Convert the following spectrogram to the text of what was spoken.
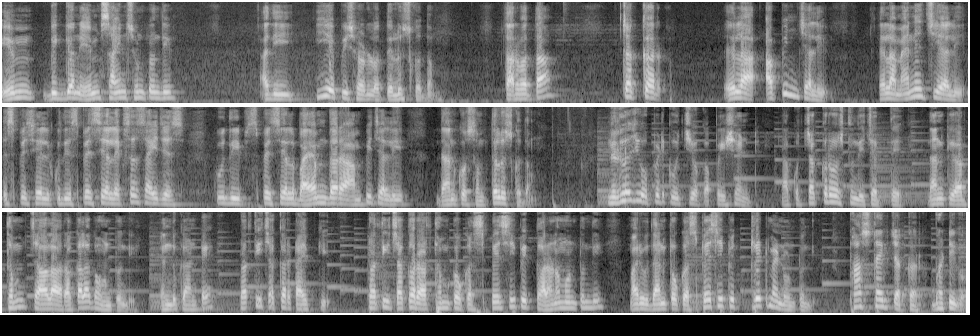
ఏం బిగ్గన్ ఏం సైన్స్ ఉంటుంది? అది ఈ ఎపిసోడ్లో తెలుసుకుందాం. తర్వాత చక్కర్ ఎలా అప్పించాలి ఎలా మేనేజ్ చేయాలి స్పెషల్ కొద్ది స్పెషల్ ఎక్సర్సైజెస్ కొద్ది స్పెషల్ భయం ధర అంపించాలి దానికోసం తెలుసుకుందాం. నిర్లజీ ఒప్పిడికి వచ్చి ఒక పేషెంట్ నాకు చక్కెర వస్తుంది చెప్తే దానికి అర్థం చాలా రకాలుగా ఉంటుంది. ఎందుకంటే ప్రతి చక్కెర టైప్కి ప్రతి చక్కెర అర్థంకి ఒక స్పెసిఫిక్ కారణం ఉంటుంది మరియు దానికి ఒక స్పెసిఫిక్ ట్రీట్మెంట్ ఉంటుంది. ఫస్ట్ టైప్ చక్కర్ బటిగో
